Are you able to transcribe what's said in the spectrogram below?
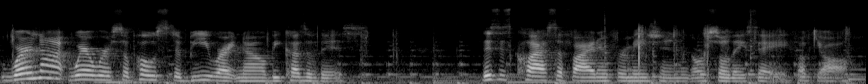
we're not where we're supposed to be right now because of this. This is classified information, or so they say. Fuck y'all.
